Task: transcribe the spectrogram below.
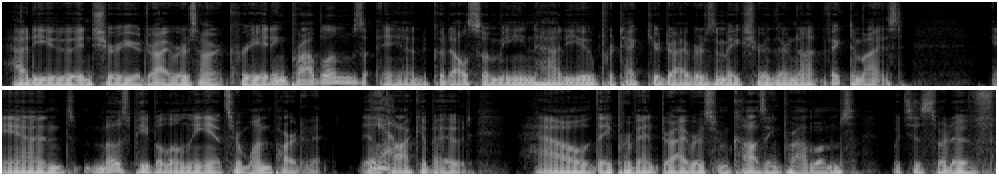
how do you ensure your drivers aren't creating problems, and could also mean how do you protect your drivers and make sure they're not victimized. And most people only answer one part of it. They'll Yeah. talk about how they prevent drivers from causing problems, which is sort of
